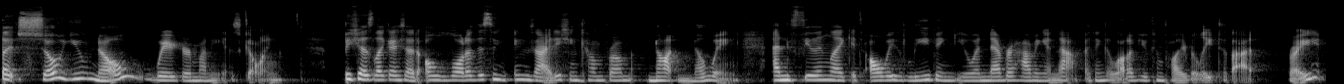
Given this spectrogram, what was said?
but so you know where your money is going. Because, like I said, a lot of this anxiety can come from not knowing and feeling like it's always leaving you and never having enough. I think a lot of you can probably relate to that, right?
